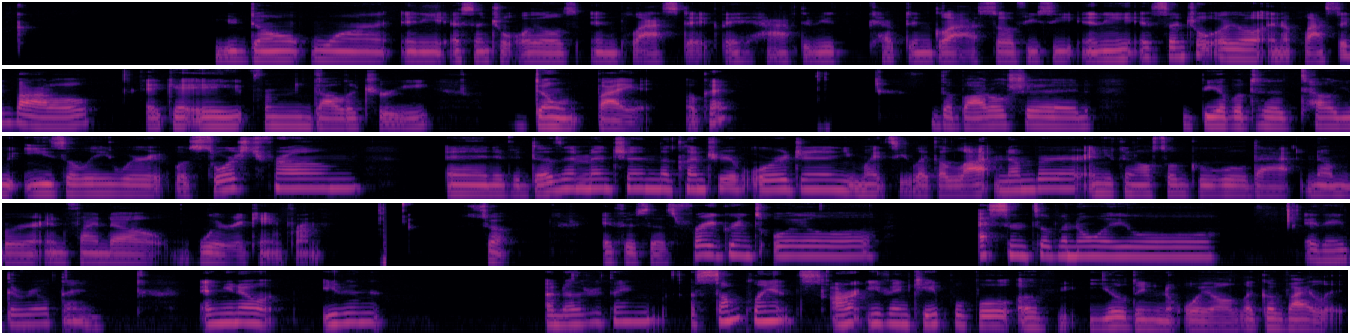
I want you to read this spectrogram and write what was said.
You don't want any essential oils in plastic. They have to be kept in glass. So if you see any essential oil in a plastic bottle, aka from Dollar Tree, don't buy it, okay? The bottle should be able to tell you easily where it was sourced from. And if it doesn't mention the country of origin, you might see like a lot number, and you can also Google that number and find out where it came from. So, if it says fragrance oil, essence of an oil, it ain't the real thing. And you know, even another thing, some plants aren't even capable of yielding the oil, like a violet.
